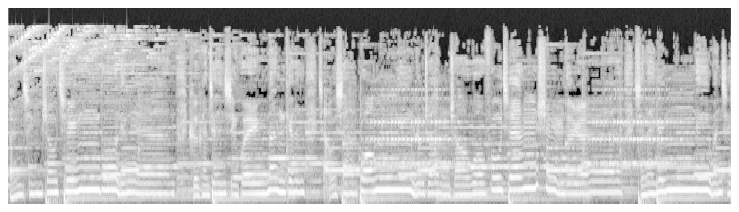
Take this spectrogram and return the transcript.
泛轻舟，清波涟涟，河汉间，星辉满天。桥下光影流转，照我赴前世的缘。闲来云泥万千，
